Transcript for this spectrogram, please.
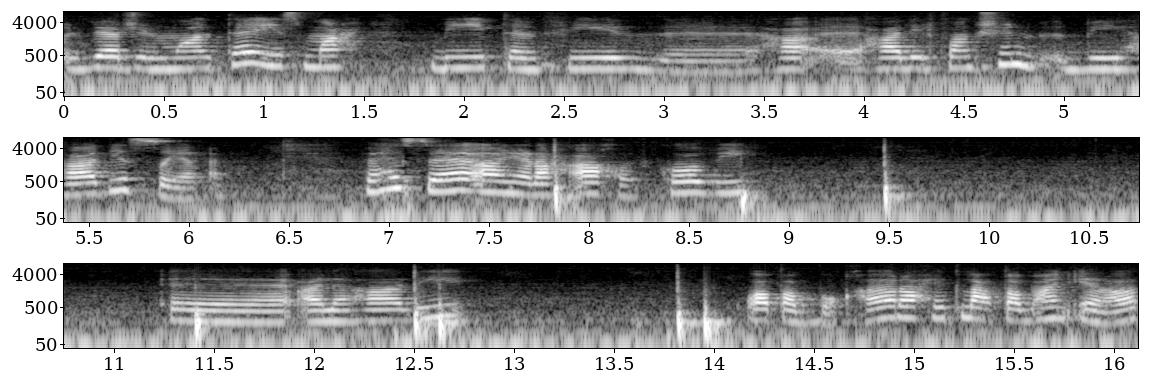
ال version مالته يسمح بتنفيذ هذه ال function بهذه الصيغة. فهسه أنا راح أخذ copy على هذه وأطبقها. راح يطلع طبعا error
